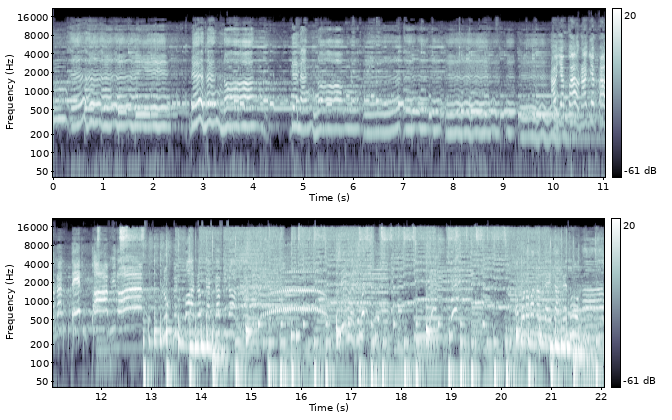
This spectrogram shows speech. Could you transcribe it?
มเอ้ยเด้อนางนองเด้อนางนองเอ้ยเอาอย่าเป้านั่งอย่าเป้านั่งเต้นต่อพี่น้องลุกขึ้นฟ้อนน้ำกัน ครับพี่น้องครับชื่อวัดคือขอบคุณรางวัลน้ำใจจากแม่ทู่วครับ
